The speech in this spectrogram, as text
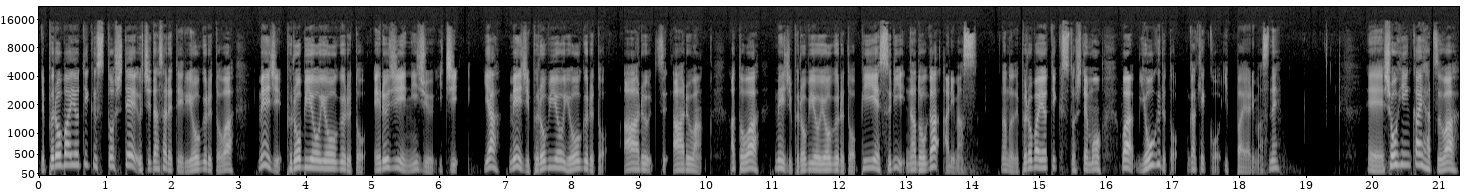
でプロバイオティクスとして打ち出されているヨーグルトは明治プロビオヨーグルト LG21 や明治プロビオヨーグルト R R1 あとは明治プロビオヨーグルト PS3 などがあります。なのでプロバイオティクスとしてもはヨーグルトが結構いっぱいありますね。えー商品開発は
